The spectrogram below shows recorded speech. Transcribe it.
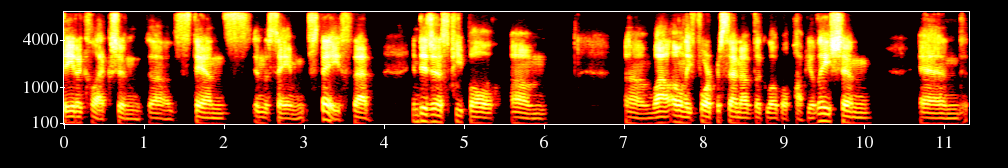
data collection, uh, stands in the same space that Indigenous people, um, um, while only four percent of the global population, and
